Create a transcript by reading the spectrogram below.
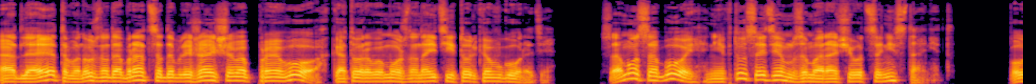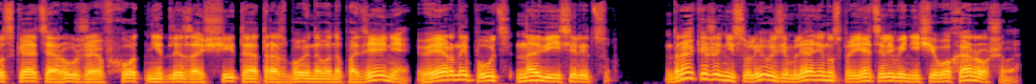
А для этого нужно добраться до ближайшего ПРЭВО, которого можно найти только в городе. Само собой, никто с этим заморачиваться не станет. Пускать оружие в ход не для защиты от разбойного нападения — верный путь на виселицу. Драка же не сулила землянину с приятелями ничего хорошего.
